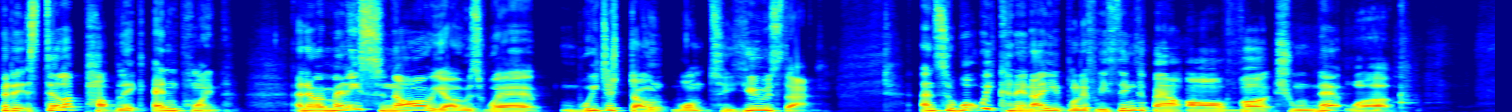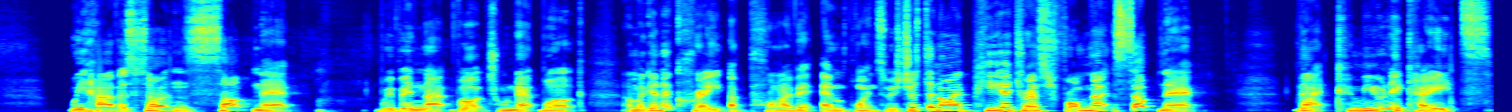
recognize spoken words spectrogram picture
but it's still a public endpoint. And there are many scenarios where we just don't want to use that. And so what we can enable, if we think about our virtual network, we have a certain subnet within that virtual network, and we're going to create a private endpoint. So it's just an IP address from that subnet that communicates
